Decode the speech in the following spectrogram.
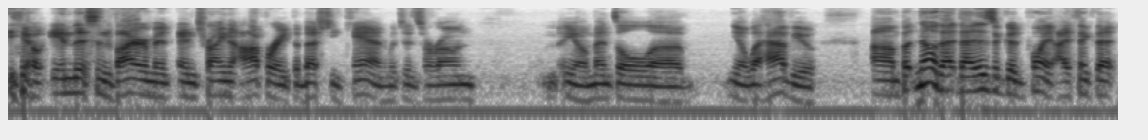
you know in this environment and trying to operate the best she can, which is her own you know mental uh, you know what have you. Um, but no, that that is a good point. I think that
